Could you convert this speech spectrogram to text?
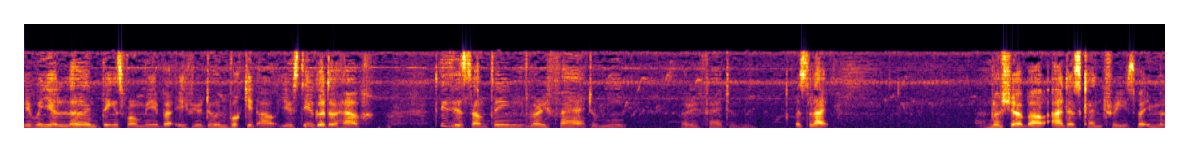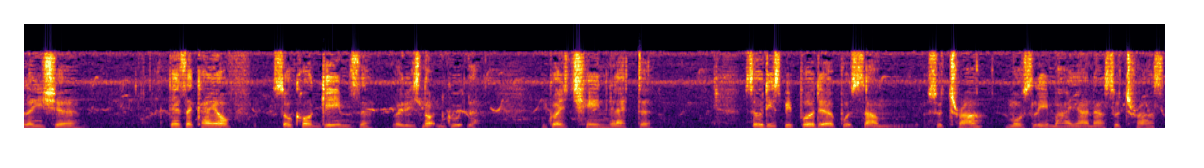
even you learn things from me, but if you don't work it out, you still go to hell. This is something very fair to me. Very fair to me. It's like, I'm not sure about other countries, but in Malaysia, there's a kind of so-called games, uh, but it's not good. Uh. You it chain letter. So these people, they put some sutra, mostly Mahayana sutras,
